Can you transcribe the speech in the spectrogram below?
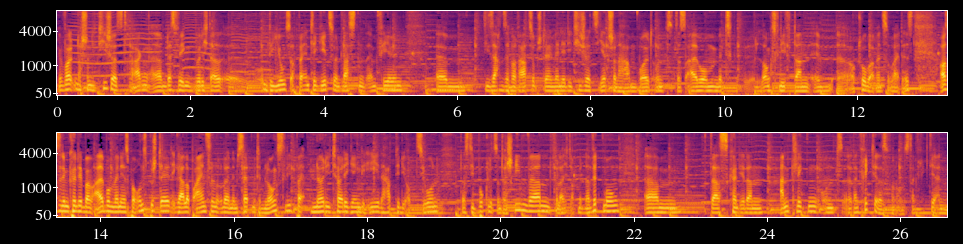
wir wollten doch schon die T-Shirts tragen, ähm, deswegen würde ich da, äh, um die Jungs auch bei NTG zu entlasten, empfehlen, ähm, die Sachen separat zu bestellen, wenn ihr die T-Shirts jetzt schon haben wollt und das Album mit Longsleeve dann im äh, Oktober, wenn es soweit ist. Außerdem könnt ihr beim Album, wenn ihr es bei uns bestellt, egal ob einzeln oder in dem Set mit dem Longsleeve bei nerdyturdygang.de, da habt ihr die Option, dass die Booklets unterschrieben werden, vielleicht auch mit einer Widmung. Ähm, das könnt ihr dann anklicken und äh, dann kriegt ihr das von uns. Dann kriegt ihr ein,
